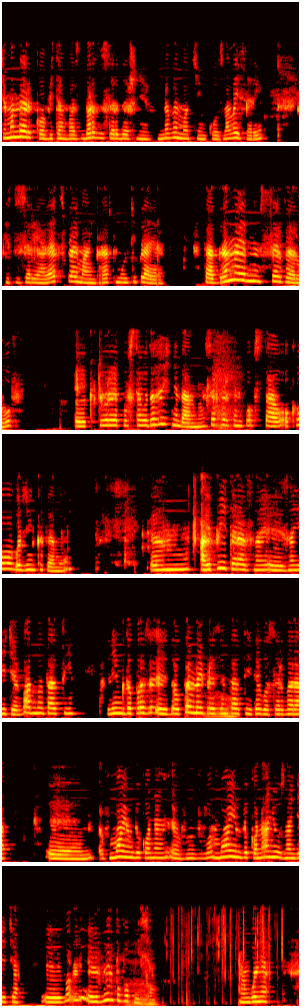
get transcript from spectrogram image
Siemanderko, witam was bardzo serdecznie w nowym odcinku z nowej serii. Jest to seria Let's Play Minecraft Multiplayer. Tak, gram na jednym z serwerów, y, które powstały dosyć niedawno. Serwer ten powstał około godzinkę temu. Ym, IP teraz zna y, znajdziecie w adnotacji. Link do, y, do pełnej prezentacji tego serwera w moim, wykonaniu, w, w moim wykonaniu znajdziecie y, w, w linku w opisie. Ogólnie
